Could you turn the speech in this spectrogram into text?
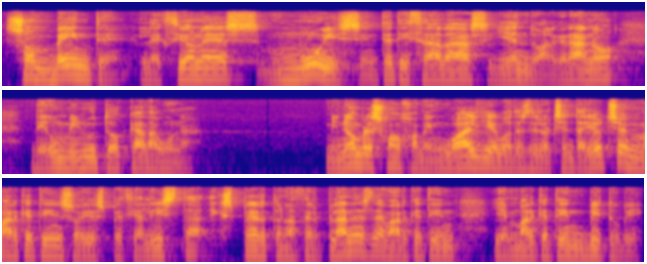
Son 20 lecciones muy sintetizadas, yendo al grano, de un minuto cada una. Mi nombre es Juanjo Amengual, llevo desde el 88 en marketing, soy especialista, experto en hacer planes de marketing y en marketing B2B.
